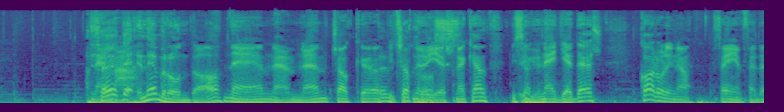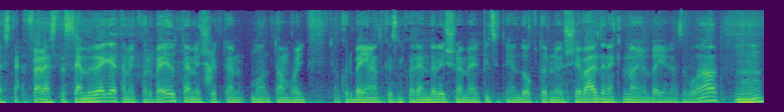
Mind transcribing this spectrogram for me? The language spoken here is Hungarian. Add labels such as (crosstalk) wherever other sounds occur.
Nem, Nem de áll. nem ronda. Nem, nem, nem, csak uh, picit csak nőies rossz. nekem, viszont Igen. negyedes. Karolina fején fedezte, felezte szemüveget, amikor bejöttem, és rögtön mondtam, hogy akkor bejelentkezni a rendelésre, mert egy picit ilyen doktornősé vált, de nekem nagyon bejön ez a vonal. Uh-huh.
